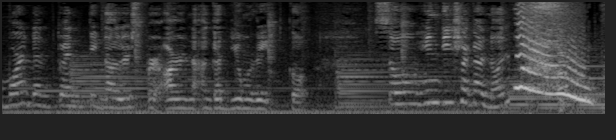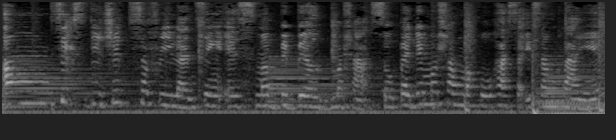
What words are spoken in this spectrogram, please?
more than $20 per hour na agad yung rate ko. So, hindi siya ganun. Wow! Ang 6 digits sa freelancing is mabibuild mo siya. So, pwede mo siyang makuha sa isang client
